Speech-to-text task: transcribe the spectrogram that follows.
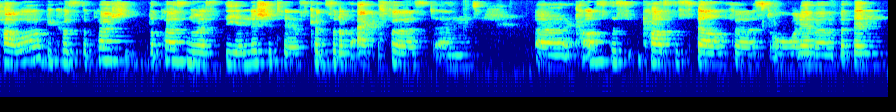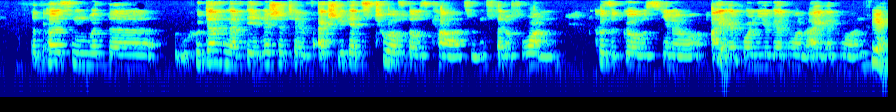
power because the person the person who has the initiative can sort of act first and uh, cast a, s- cast a spell first or whatever, but then the person with the who doesn't have the initiative actually gets two of those cards instead of one because it goes, you know, I Yeah. get one, you get one, I get one. Yeah,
